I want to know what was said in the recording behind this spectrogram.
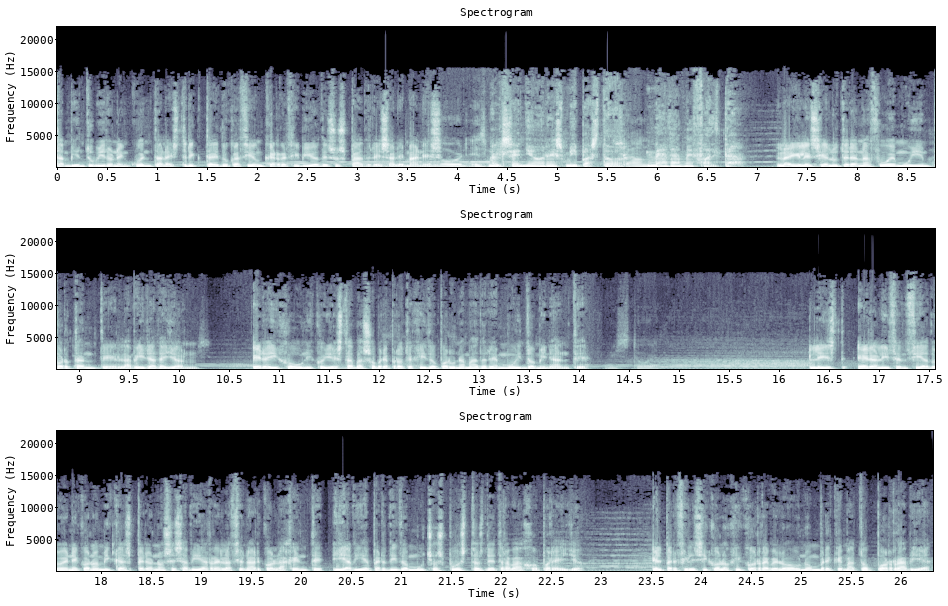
También tuvieron en cuenta la estricta educación que recibió de sus padres alemanes. El Señor es mi pastor, nada me falta. La iglesia luterana fue muy importante en la vida de John. Era hijo único y estaba sobreprotegido por una madre muy dominante. List era licenciado en económicas pero no se sabía relacionar con la gente y había perdido muchos puestos de trabajo por ello. El perfil psicológico reveló a un hombre que mató por rabia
